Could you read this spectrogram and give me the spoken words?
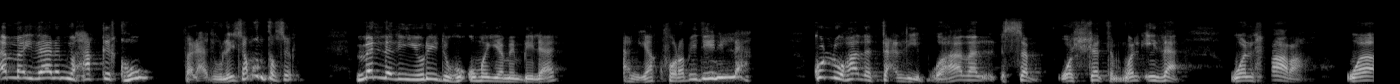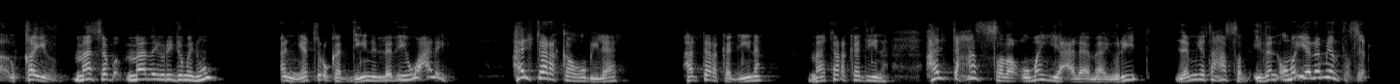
أما إذا لم يحققه فالعدو ليس منتصر. ما الذي يريده أمية من بلال؟ أن يكفر بدين الله كل هذا التعذيب وهذا السب والشتم والإيذاء والحارة والقيض ما سبب ماذا يريد منه؟ أن يترك الدين الذي هو عليه هل تركه بلال؟ هل ترك دينه؟ ما ترك دينه هل تحصل أمية على ما يريد؟ لم يتحصل إذا أمية لم ينتصر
